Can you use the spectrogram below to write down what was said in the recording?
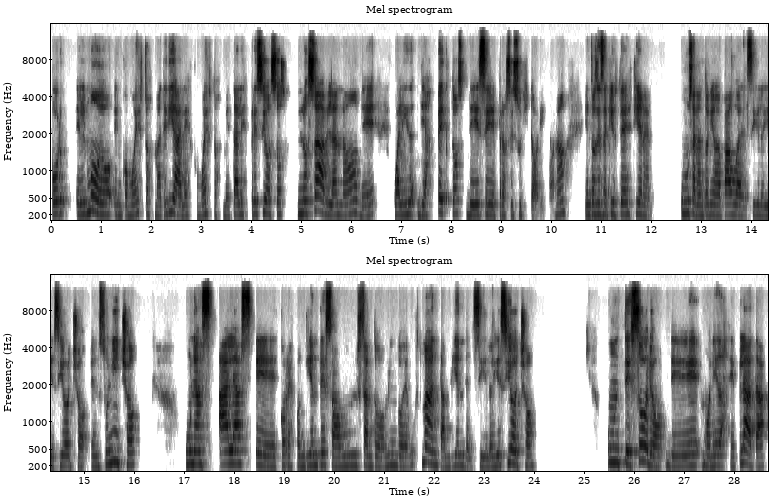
por el modo en cómo estos materiales, como estos metales preciosos, nos hablan de, de aspectos de ese proceso histórico. Y entonces aquí ustedes tienen un San Antonio de Padua del siglo XVIII en su nicho, unas alas eh, correspondientes a un Santo Domingo de Guzmán, también del siglo XVIII, un tesoro de monedas de plata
